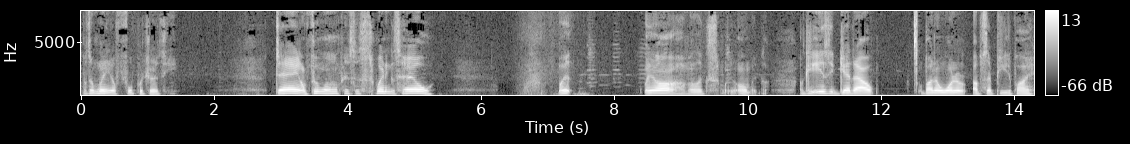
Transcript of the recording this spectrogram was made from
But I'm wearing a football jersey. Dang, I'm feeling my armpits are sweating as hell. Wait. My arm, oh, my legs. Oh my god. Okay, easy, get out, but I don't want to upset Peter Pie.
